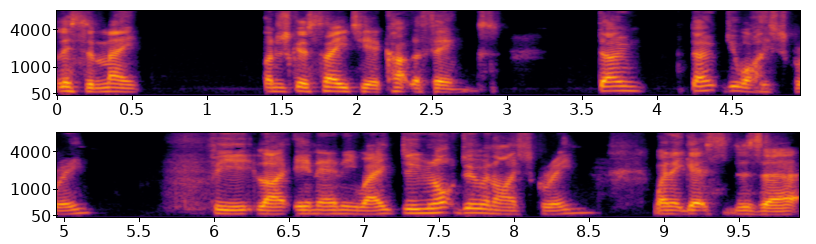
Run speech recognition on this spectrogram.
"Listen, mate, I'm just going to say to you a couple of things. Don't don't do ice cream for you, like in any way. Do not do an ice cream when it gets to dessert.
